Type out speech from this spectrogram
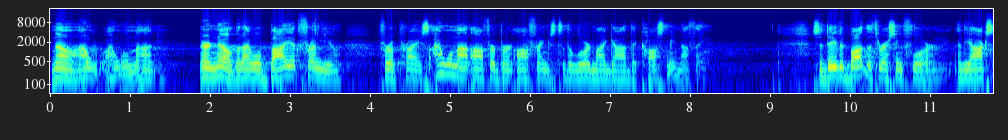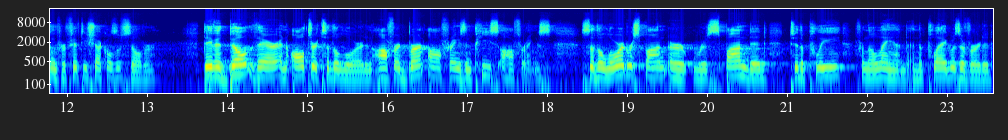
No, I, I will not. Or no, but I will buy it from you for a price. I will not offer burnt offerings to the Lord my God that cost me nothing. So David bought the threshing floor and the oxen for 50 shekels of silver. David built there an altar to the Lord and offered burnt offerings and peace offerings. So the Lord respond, responded to the plea from the land, and the plague was averted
